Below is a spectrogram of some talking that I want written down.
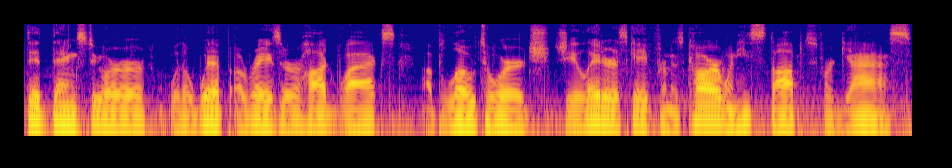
did things to her with a whip, a razor, hot wax, a blowtorch. She later escaped from his car when he stopped for gas.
